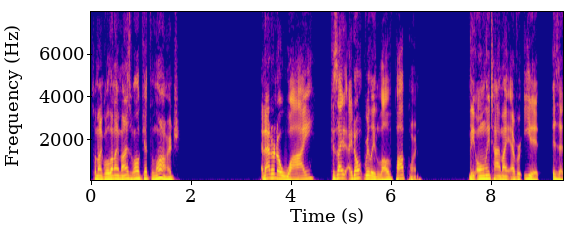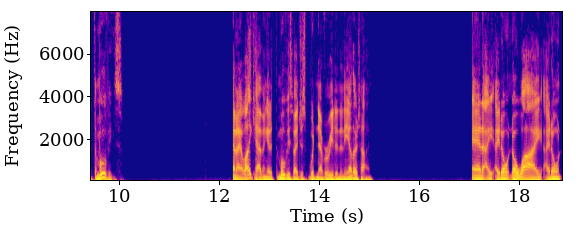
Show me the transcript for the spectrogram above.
So I'm like, well, then I might as well get the large. And I don't know why, because I, I don't really love popcorn. The only time I ever eat it is at the movies. And I like having it at the movies, but I just would never eat it any other time. And I, I don't know why I don't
